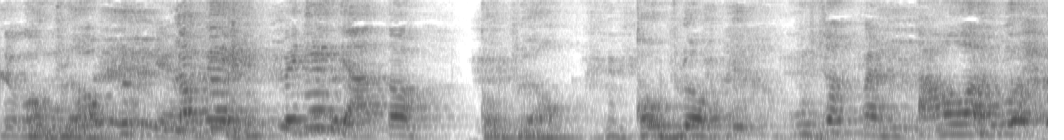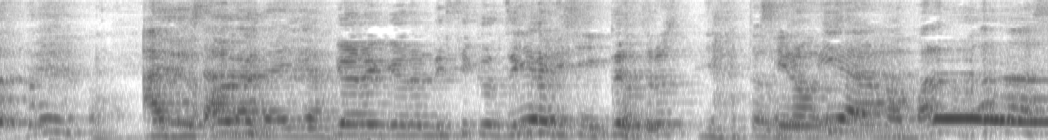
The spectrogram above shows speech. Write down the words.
Udah ngomong goblok ya. Tapi pecinya jatuh. Goblok, goblok. Buset pengen tawa gua. Abis Oh, ada aja. gara-gara disikut-sikut Iya disikut terus Jatuh. si No iya Nopal ngebalas.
